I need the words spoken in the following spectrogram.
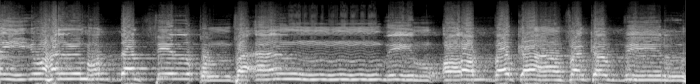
أيها المدثر قم فأنذر وربك فكبر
